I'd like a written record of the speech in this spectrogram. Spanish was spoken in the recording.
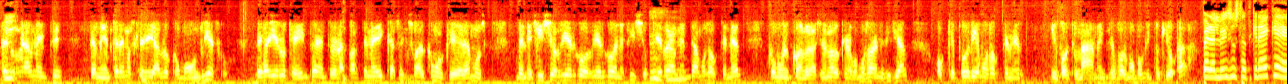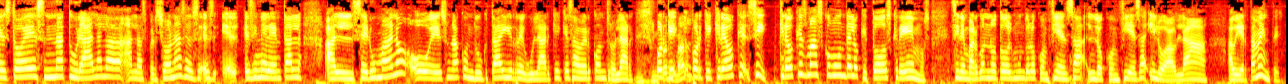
pero realmente también tenemos que mirarlo como un riesgo. Es ahí es lo que entra dentro de la parte médica sexual, como que veamos beneficio-riesgo o riesgo-beneficio. ¿Qué realmente vamos a obtener como con relación a lo que nos vamos a beneficiar o qué podríamos obtener infortunadamente en forma un poquito equivocada? Pero Luis, ¿usted cree que esto es natural a, la- a las personas? ¿Es, es, es inherente al, al ser humano o es una conducta irregular que hay que saber controlar? ¿Instinto Porque, animal? porque creo que, sí, creo que es más común de lo que todos creemos. Sin embargo, no todo el mundo lo confiesa, lo confiesa y lo habla abiertamente.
